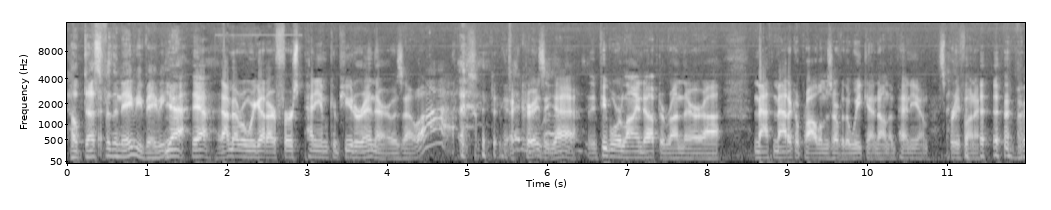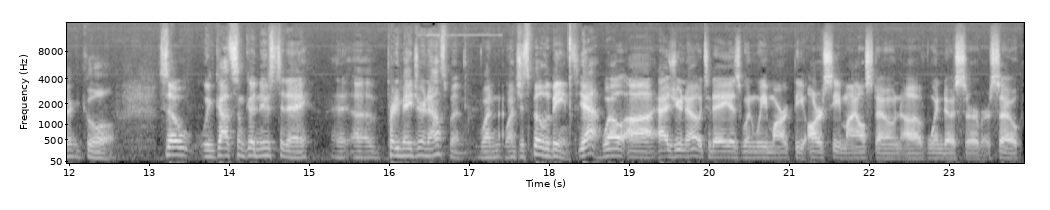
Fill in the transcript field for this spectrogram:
Help desk for the Navy, baby. Yeah, yeah. I remember when we got our first Pentium computer in there. It was uh, wow, yeah, crazy. Yeah, people were lined up to run their uh, mathematical problems over the weekend on the Pentium. It's pretty funny. Very cool. So, we've got some good news today. A, pretty major announcement. Why don't you spill the beans? Yeah, well, uh, as you know, today is when we mark the RC milestone of Windows Server. So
